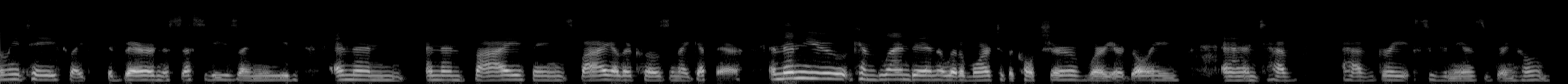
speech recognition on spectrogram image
only take like the bare necessities I need, and then and then buy things, buy other clothes when I get there and then you can blend in a little more to the culture of where you're going and have have great souvenirs to bring home.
